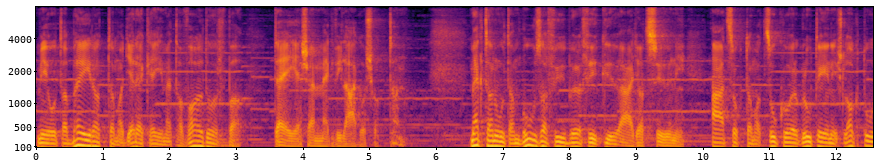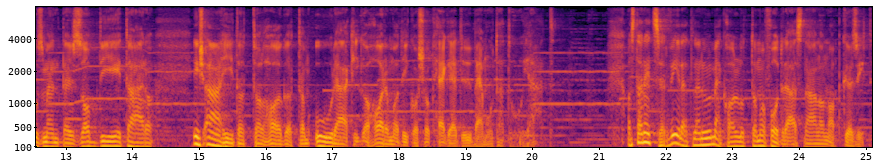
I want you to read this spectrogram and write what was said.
Mióta beírattam a gyerekeimet a Waldorfba, teljesen megvilágosodtam. Megtanultam búzafűből függő ágyat szőni, átszoktam a cukor, glutén és laktózmentes zabdiétára, és áhítattal hallgattam órákig a harmadikosok hegedű bemutatóját. Aztán egyszer véletlenül meghallottam a fodrásznál a napközit.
